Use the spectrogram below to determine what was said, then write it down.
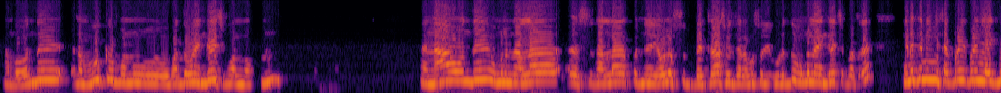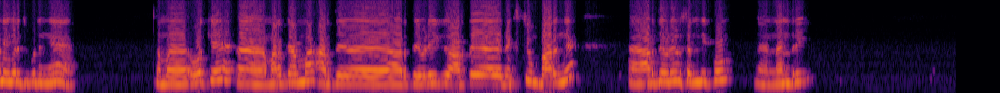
நம்ம வந்து நம்ம ஊக்கம் பண்ணுவோம் மற்றவங்க என்கரேஜ் பண்ணணும். ம்? நான் வந்து உங்களுக்கு நல்லா நல்லா கொஞ்சம் எவ்வளோ பெட்டரா சொல்லி தரமோ சொல்லி கொடுத்து உங்களை என்கரேஜ் பண்ணுறேன் எனக்கு நீங்கள் செப்பரேட் பண்ணி லைக் பண்ணி என்கரேஜ் பண்ணுங்க. நம்ம ஓகே மறக்காம அடுத்த அடுத்த வீடியோக்கு அடுத்த நெக்ஸ்ட்டும் பாருங்க. அடுத்த வீடியோ சந்திப்போம். நன்றி.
